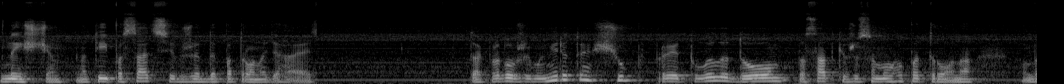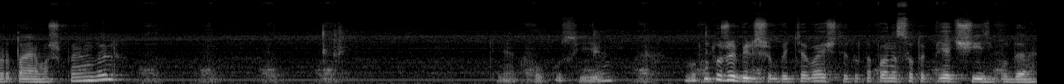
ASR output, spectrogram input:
нижче. На тій посадці вже де патрон одягається. Так, продовжуємо міряти. Щуп притулили до посадки вже самого патрона. Обертаємо шпиндель. Так, фокус є. Ну тут уже більше биття, бачите, тут напевно соток 5-6 буде.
